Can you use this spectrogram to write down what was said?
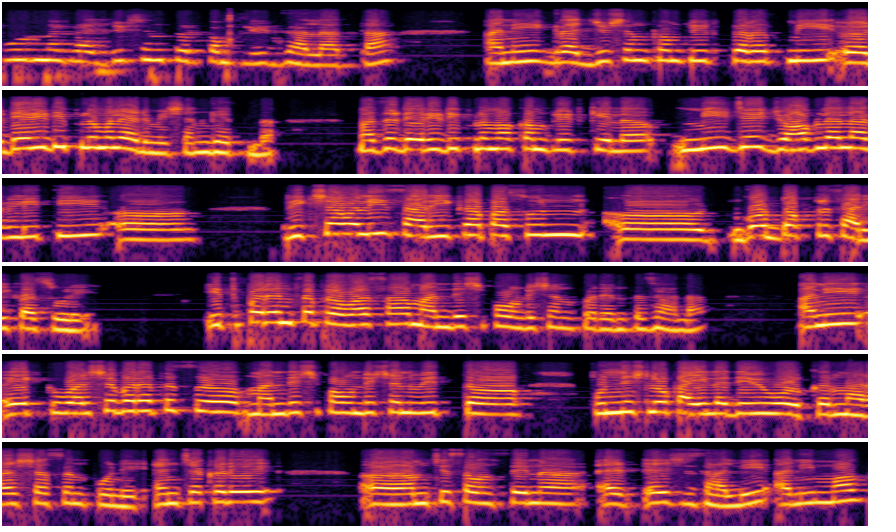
पूर्ण ग्रॅज्युएशन तर कंप्लीट झालं आता. आणि ग्रॅज्युएशन कंप्लीट करत मी डेअरी डिप्लोमाला ऍडमिशन घेतलं. माझं डेअरी डिप्लोमा कंप्लीट केलं. मी जे जॉबला लागली ती रिक्षावाली सारिका पासून गोट डॉक्टर सारिका सुळे. इथपर्यंतचा प्रवास हा मानदेशी फाउंडेशन पर्यंत झाला. आणि एक वर्षभरातच मानदेशी फाउंडेशन विथ पुण्यश्लोक आईला देवी होळकर महाराष्ट्र शासन पुणे. यांच्याकडे आमच्या आमची संस्थेनं अटॅच झाली. आणि मग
